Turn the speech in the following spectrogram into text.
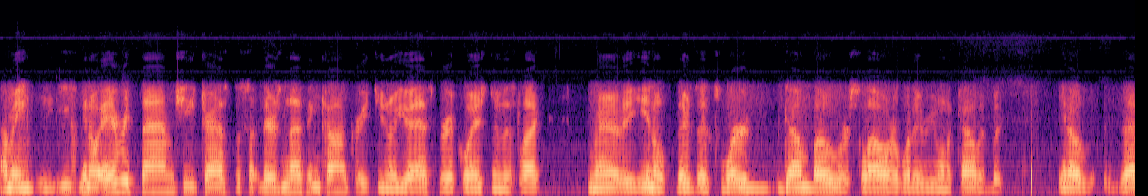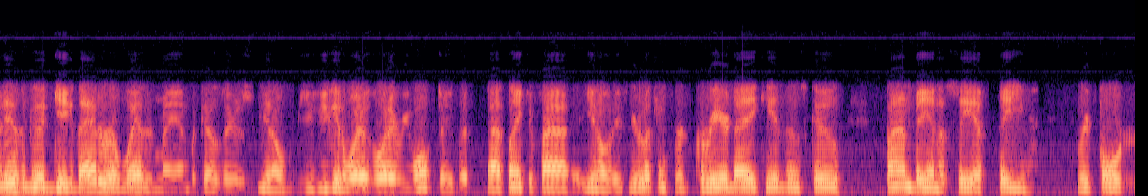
I mean, you, you know, every time she tries to, there's nothing concrete. You know, you ask her a question, it's like, you know, there's it's word gumbo or slaw or whatever you want to call it, but you know that is a good gig. That or a weatherman because there's you know you, you get away with whatever you want to. But I think if I you know if you're looking for career day kids in school, find being a CFP reporter.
